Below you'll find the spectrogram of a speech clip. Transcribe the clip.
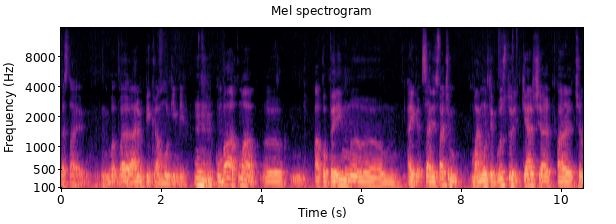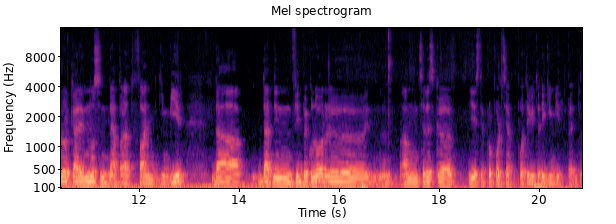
ăsta, e, bă, bă, are un pic cam mult ghimbir. Mhm. Cumva acum uh, acoperim, uh, adică satisfacem mai multe gusturi, chiar și a, a celor care nu sunt neapărat fani ghimbir, dar, dar din feedback-ul lor uh, am înțeles că este proporția potrivită de ghimbir pentru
